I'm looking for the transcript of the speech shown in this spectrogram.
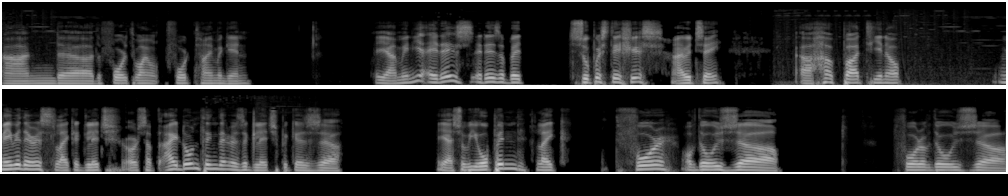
And uh, the fourth one, fourth time again. Yeah, I mean, yeah, it is. It is a bit superstitious, I would say. Uh, but you know, maybe there is like a glitch or something. I don't think there is a glitch because uh, yeah, so we opened like four of those uh four of those uh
